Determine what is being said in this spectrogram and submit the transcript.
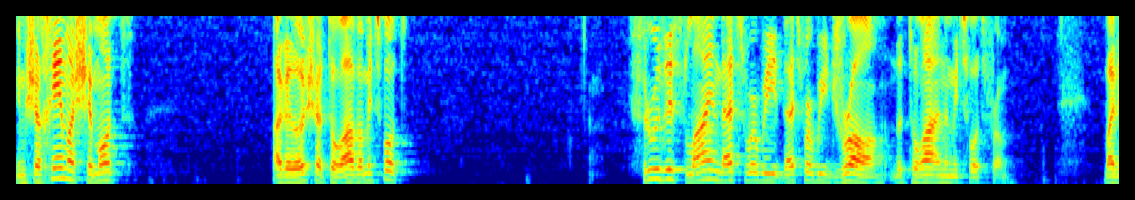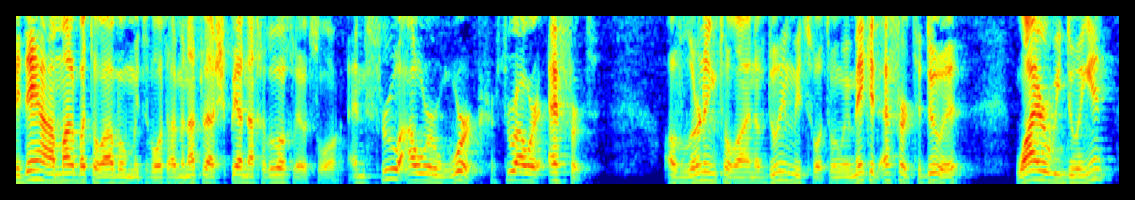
נמשכים השמות הגדול של התורה והמצוות. Through this line, that's where we that's where we draw the Torah and the mitzvot from. And through our work, through our effort of learning Torah and of doing mitzvot, when we make an effort to do it, why are we doing it?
